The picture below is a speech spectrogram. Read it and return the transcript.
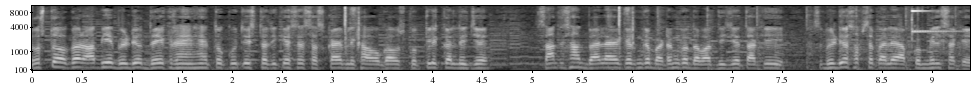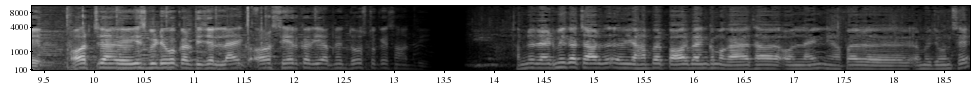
दोस्तों, अगर आप ये वीडियो देख रहे हैं तो कुछ इस तरीके से सब्सक्राइब लिखा होगा, उसको क्लिक कर लीजिए। साथ ही साथ बेल आइकन के बटन को दबा दीजिए, ताकि वीडियो सबसे पहले आपको मिल सके। और इस वीडियो को कर दीजिए लाइक और शेयर करिए अपने दोस्तों के साथ भी। हमने रेडमी का चार्ज यहाँ पर पावर बैंक मंगाया था ऑनलाइन यहाँ पर अमेजोन से।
